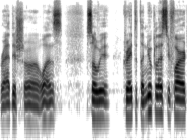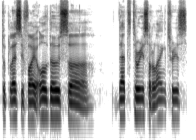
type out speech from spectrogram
reddish ones. So we created a new classifier to classify all those uh, dead trees or lying trees.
